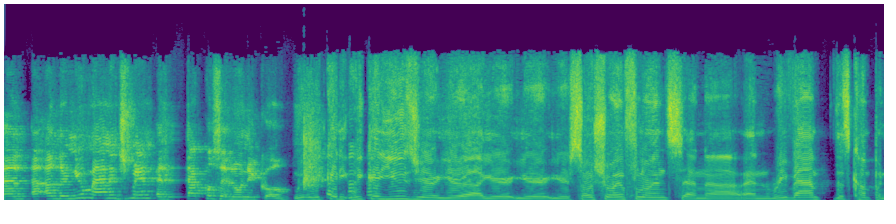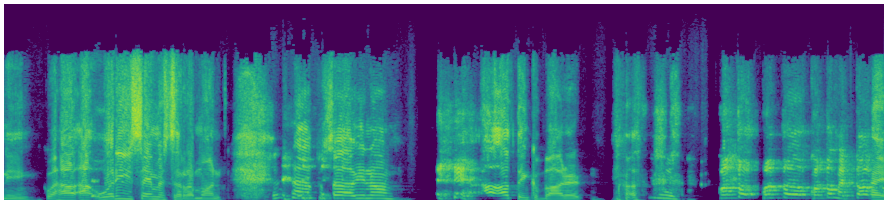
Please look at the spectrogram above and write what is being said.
and uh, under new management, el taco es el único. we, we could we could use your your uh, your your your social influence and uh, and revamp this company. Well, how, how what do you say, Mr. Ramon? Pues, uh, you know, I'll, I'll think about it. ¿Cuánto, cuánto, cuánto me hey,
